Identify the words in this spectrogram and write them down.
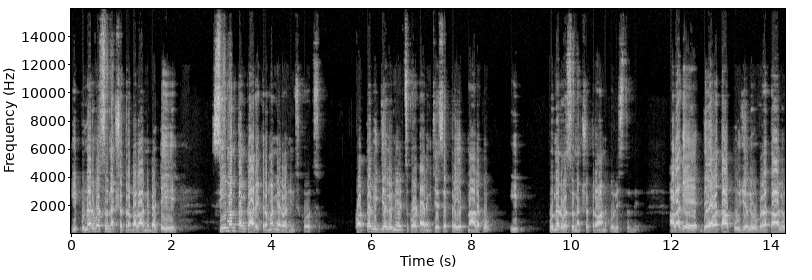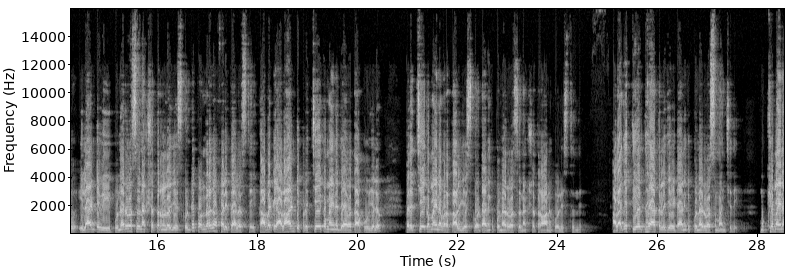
ఈ పునర్వసు నక్షత్ర బలాన్ని బట్టి సీమంతం కార్యక్రమం నిర్వహించుకోవచ్చు. కొత్త విద్యలు నేర్చుకోవటానికి చేసే ప్రయత్నాలకు ఈ పునర్వసు నక్షత్రం అనుకూలిస్తుంది. అలాగే దేవతా పూజలు వ్రతాలు ఇలాంటివి పునర్వసు నక్షత్రంలో చేసుకుంటే తొందరగా ఫలితాలు వస్తాయి. కాబట్టి అలాంటి ప్రత్యేకమైన దేవతా పూజలు ప్రత్యేకమైన వ్రతాలు చేసుకోవటానికి పునర్వసు నక్షత్రం అనుకూలిస్తుంది. అలాగే తీర్థయాత్రలు చేయటానికి పునర్వసు మంచిది. ముఖ్యమైన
